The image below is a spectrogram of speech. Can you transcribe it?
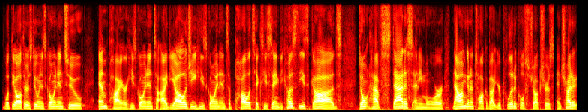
what the author is doing is going into empire, he's going into ideology, he's going into politics. He's saying, because these gods don't have status anymore, now I'm going to talk about your political structures and try to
